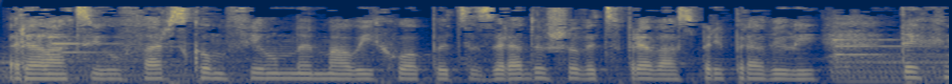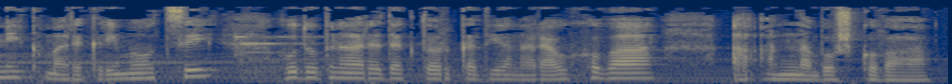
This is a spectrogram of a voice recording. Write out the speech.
Reláciu v farskom filme Malý chlapec z Radošovec pre vás pripravili technik Marek Rimóci, hudobná redaktorka Diana Rauchová a Anna Bošková.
